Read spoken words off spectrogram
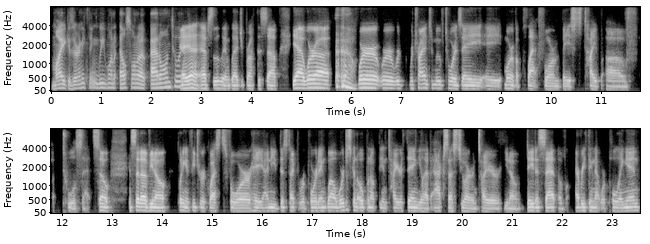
Mike, is there anything we want else want to add on to it? Yeah, yeah, absolutely. I'm glad you brought this up. Yeah, we're uh, we're we're we're trying to move towards a a more of a platform based type of tool set. So instead of you know putting in feature requests for, hey, I need this type of reporting. Well, we're just going to open up the entire thing. You'll have access to our entire, you know, data set of everything that we're pulling in,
